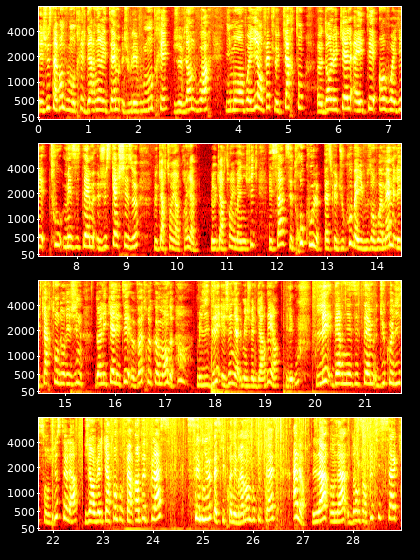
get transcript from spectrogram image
Et juste avant de vous montrer le dernier item, je voulais vous montrer, je viens de voir, ils m'ont envoyé en fait le carton euh, dans lequel a été envoyé tous mes items jusqu'à chez eux. Le carton est incroyable. Le carton est magnifique et ça c'est trop cool parce que du coup bah, ils vous envoient même les cartons d'origine dans lesquels était votre commande. Oh, mais l'idée est géniale, mais je vais le garder, hein. il est ouf. Les derniers items du colis sont juste là. J'ai enlevé le carton pour faire un peu de place c'est mieux parce qu'il prenait vraiment beaucoup de place. Alors, là, on a dans un petit sac,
